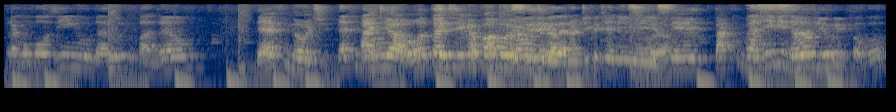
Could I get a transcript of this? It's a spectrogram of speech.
Dragon Ballzinho, Naruto, padrão, Death Note. Death Note. Aqui, ó, outra dica pra Pronto, você. galera, uma dica de anime Se aí, ó. você tá O começando... anime não, filme, por favor.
